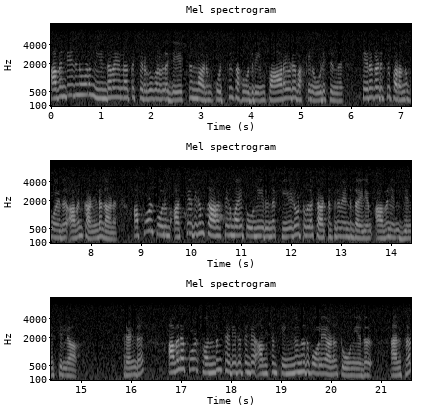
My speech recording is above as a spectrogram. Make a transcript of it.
അവന്റേതിനോളം നീണ്ടവയല്ലാത്ത ചിറകുകളുള്ള ജ്യേഷ്ഠന്മാരും കൊച്ചു സഹോദരിയും പാറയുടെ വക്കിൽ ഓടിച്ചെന്ന് ചിറകടിച്ച് പറന്നുപോയത് അവൻ കണ്ടതാണ്. അപ്പോൾ പോലും അത്യധികം സാഹസികമായി തോന്നിയിരുന്ന കീഴോട്ടുള്ള ചാട്ടത്തിന് വേണ്ട ധൈര്യം അവനിൽ ജനിച്ചില്ല. രണ്ട് അവനപ്പോൾ സ്വന്തം ശരീരത്തിന്റെ അംശം തിന്നുന്നത് പോലെയാണ് തോന്നിയത്. ആൻസർ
